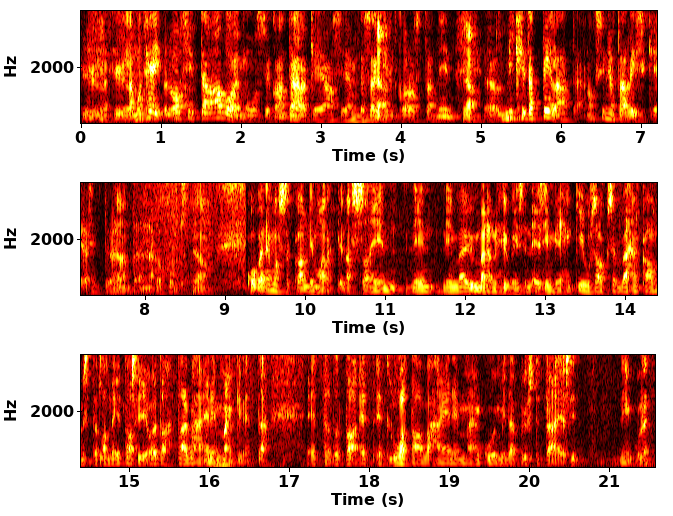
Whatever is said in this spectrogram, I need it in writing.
kyllä, kyllä. Mutta hei, onko sitten tämä avoimuus, joka on tärkeä asia, mitä säkin Joo. nyt korostat, niin Joo. miksi sitä pelätään? Onko siinä jotain riskejä sitten työnantajan näkökulmasta? Joo. Kovenemassa kandimarkkinassa, niin, niin, niin mä ymmärrän hyvin sen esimiehen kiusauksen vähän kaunistella niitä asioita, tai vähän enemmänkin, että että tota, et, et luotaan vähän enemmän kuin mitä pystytään ja sitten niin kuin, että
